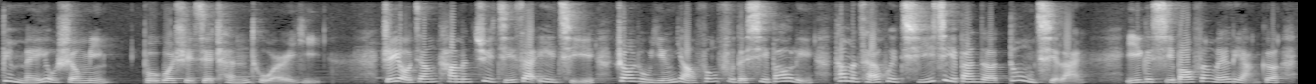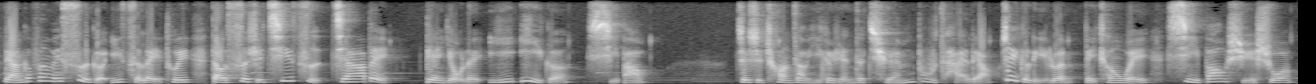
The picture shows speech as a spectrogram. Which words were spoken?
并没有生命，不过是些尘土而已。只有将它们聚集在一起，装入营养丰富的细胞里，它们才会奇迹般地动起来。一个细胞分为两个，两个分为四个，以此类推，到四十七次加倍，便有了一亿个细胞。这是创造一个人的全部材料。这个理论被称为细胞学说，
